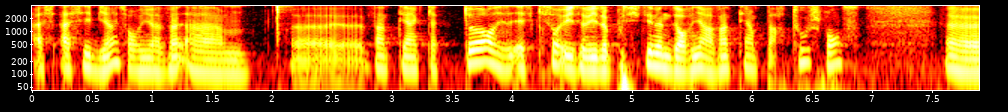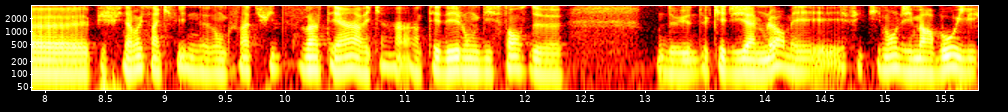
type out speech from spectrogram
assez bien. Ils sont revenus à, 21-14. Est-ce qu'ils ils avaient la possibilité même de revenir à 21 partout, je pense. Euh, et puis finalement, ils s'inclinent donc 28-21 avec un, TD longue distance de, de, de KJ Hamler. Mais effectivement, Jim Harbaugh, il,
